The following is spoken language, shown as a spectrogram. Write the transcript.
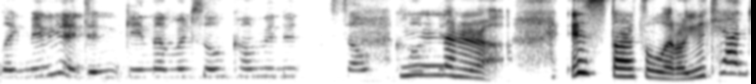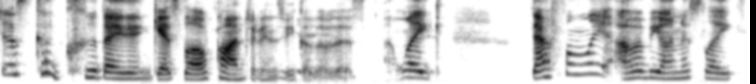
like maybe I didn't gain that much self confidence. Self no, no, no. It starts a little. You can't just conclude that I didn't get self confidence because of this. Like, definitely, I'm gonna be honest. Like,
